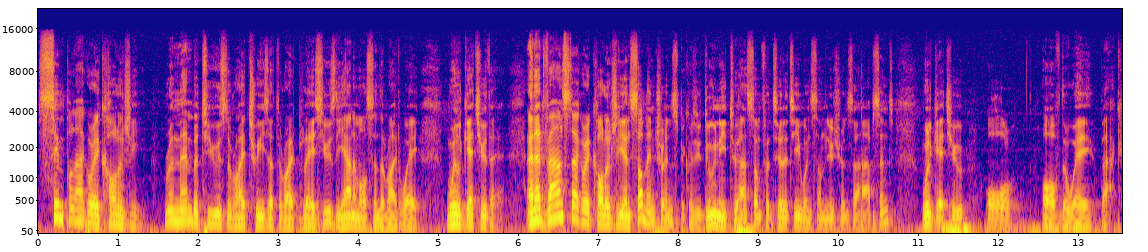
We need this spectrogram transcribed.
simple agroecology, remember to use the right trees at the right place, use the animals in the right way, will get you there. And advanced agroecology and some entrance, because you do need to add some fertility when some nutrients are absent, will get you all of the way back.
